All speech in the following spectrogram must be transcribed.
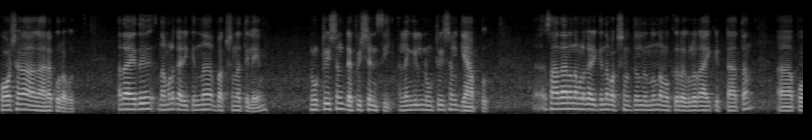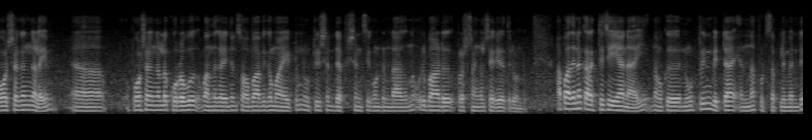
പോഷകാഹാരക്കുറവ്. അതായത് നമ്മൾ കഴിക്കുന്ന ഭക്ഷണത്തിലെ ന്യൂട്രീഷണൽ ഡെഫിഷ്യൻസി അല്ലെങ്കിൽ ന്യൂട്രീഷണൽ ഗ്യാപ്പ് സാധാരണ നമ്മൾ കഴിക്കുന്ന ഭക്ഷണത്തിൽ നിന്നും നമുക്ക് റെഗുലറായി കിട്ടാത്ത പോഷകങ്ങളെ പോഷകങ്ങളുടെ കുറവ് വന്നു കഴിഞ്ഞാൽ സ്വാഭാവികമായിട്ടും ന്യൂട്രീഷൻ ഡെഫിഷ്യൻസി കൊണ്ടുണ്ടാകുന്ന ഒരുപാട് പ്രശ്നങ്ങൾ ശരീരത്തിലുണ്ട്. അപ്പോൾ അതിനെ കറക്റ്റ് ചെയ്യാനായി നമുക്ക് ന്യൂട്രീൻ വിറ്റ എന്ന ഫുഡ് സപ്ലിമെന്റ്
